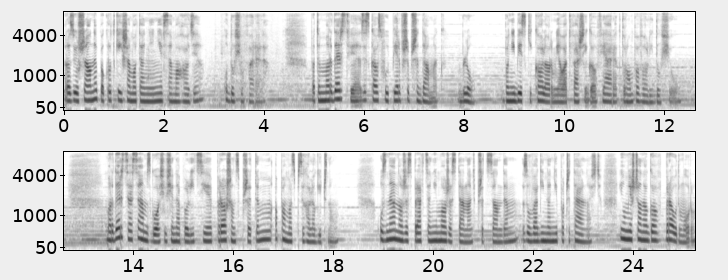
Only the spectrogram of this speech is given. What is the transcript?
Rozjuszony po krótkiej szamotaninie w samochodzie, udusił Farela. Po tym morderstwie zyskał swój pierwszy przydomek Blue, bo niebieski kolor miała twarz jego ofiary, którą powoli dusił. Morderca sam zgłosił się na policję, prosząc przy tym o pomoc psychologiczną. Uznano, że sprawca nie może stanąć przed sądem z uwagi na niepoczytalność i umieszczono go w Broadmoor,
